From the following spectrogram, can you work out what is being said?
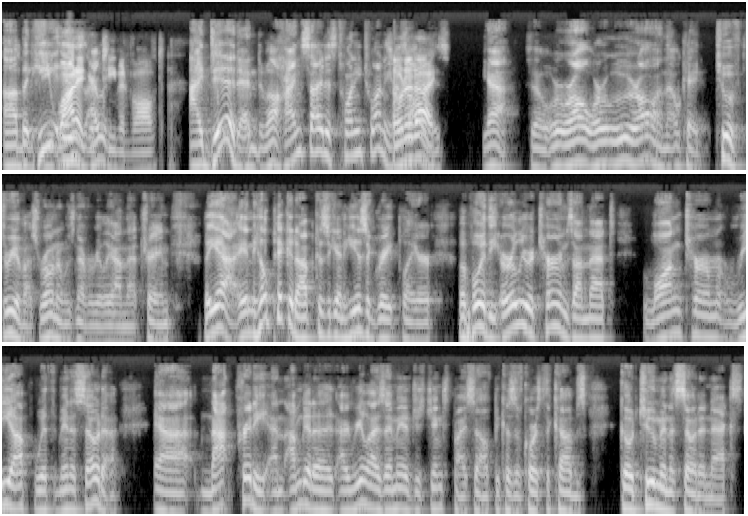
Uh, but he you wanted is, your team involved. I did, and well, hindsight is twenty twenty. So did always. I. Yeah, so we're, we're all we're, we were all on that. Okay, two of three of us. Ronan was never really on that train, but yeah, and he'll pick it up because again, he is a great player. But boy, the early returns on that long term re up with Minnesota, uh, not pretty. And I'm gonna. I realize I may have just jinxed myself because of course the Cubs go to Minnesota next.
